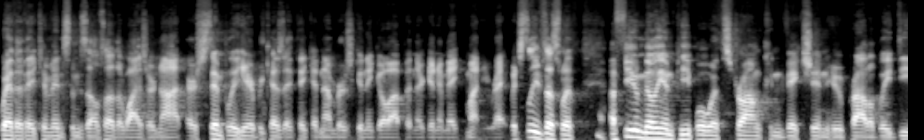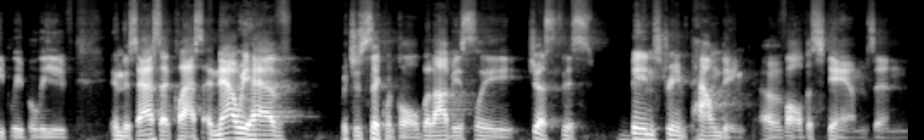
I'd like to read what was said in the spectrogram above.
whether they convince themselves otherwise or not, are simply here because they think a number is going to go up and they're going to make money, right? Which leaves us with a few million people with strong conviction who probably deeply believe in this asset class. And now we have, which is cyclical, but obviously just this mainstream pounding of all the scams and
